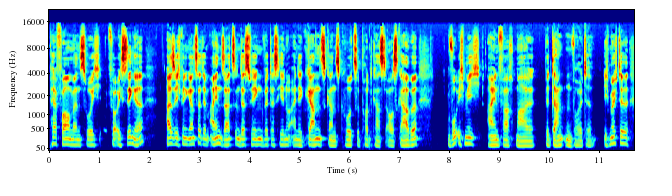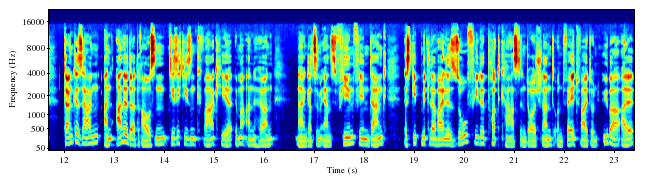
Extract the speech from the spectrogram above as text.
Performance, wo ich für euch singe. Also ich bin die ganze Zeit im Einsatz und deswegen wird das hier nur eine ganz, ganz kurze Podcast-Ausgabe, wo ich mich einfach mal bedanken wollte. Ich möchte Danke sagen an alle da draußen, die sich diesen Quark hier immer anhören. Nein, ganz im Ernst. Vielen, vielen Dank. Es gibt mittlerweile so viele Podcasts in Deutschland und weltweit und überall.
